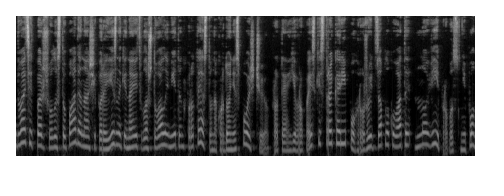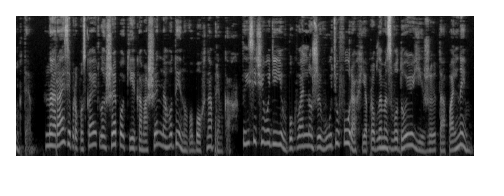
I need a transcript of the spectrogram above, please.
21 листопада наші перевізники навіть влаштували мітинг протесту на кордоні з Польщею. Проте європейські страйкарі погрожують заблокувати нові пропускні пункти. Наразі пропускають лише по кілька машин на годину в обох напрямках. Тисячі водіїв буквально живуть у фурах. Є проблеми з водою, їжею та пальним.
